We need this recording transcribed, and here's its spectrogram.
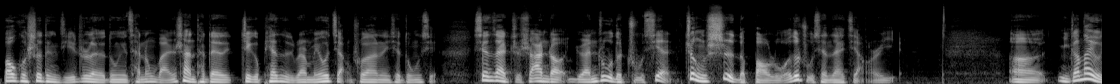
包括设定集之类的东西，才能完善它在这个片子里边没有讲出来的那些东西。现在只是按照原著的主线，正式的保罗的主线在讲而已。呃，你刚才有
